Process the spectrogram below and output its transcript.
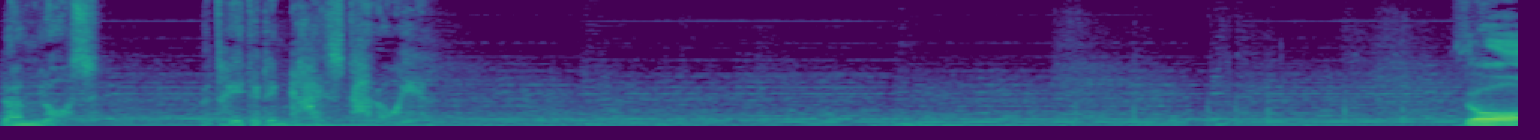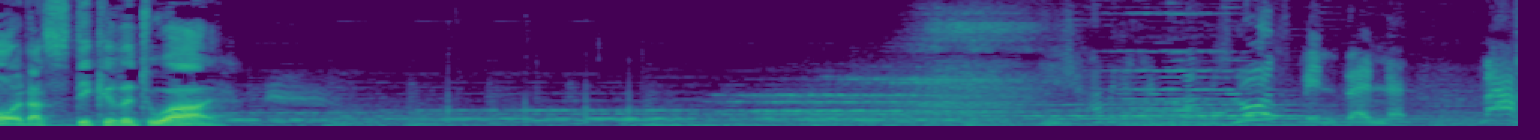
Dann los. Betrete den Kreis Talorel. So, das dicke Ritual. Ich habe gesagt, du sollst mich losbinden! Mach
